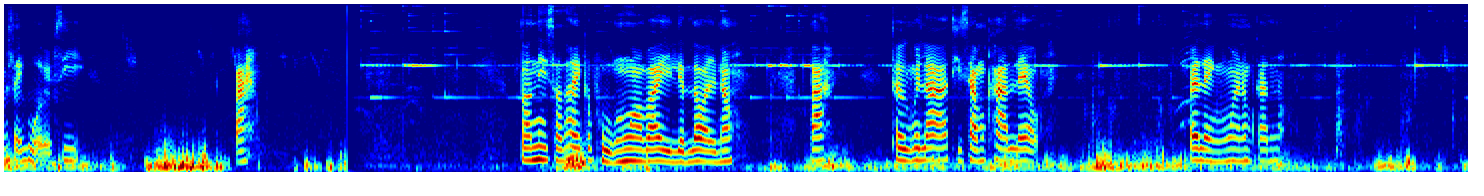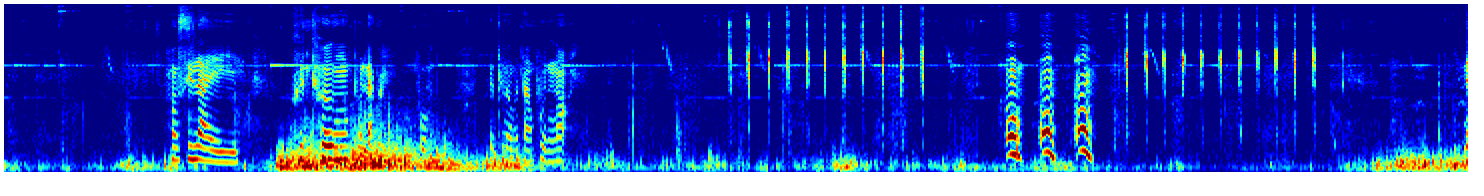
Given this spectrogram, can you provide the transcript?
มาใส่หัวแบบซี่ไปตอนนี้สาไทยก็ผูกงัวไว้เรียบร้อยเลยเนาะไปถึงเวลาที่สำคัญแล้ว ไปแหล่งงัวน้ำกันเนาะ เฮาสิไล่ขึ้นเทิงพุ่นละพุ่นกระเทิงไปทางพุ่นเนาะอืออืออือแด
